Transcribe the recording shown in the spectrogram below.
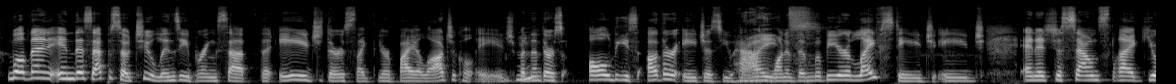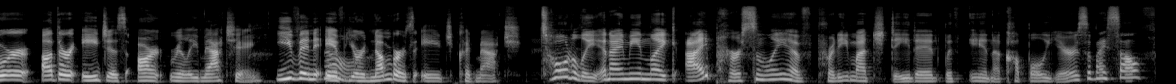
Well, then in this episode too, Lindsey brings up the age. There's like your biological age, mm-hmm. but then there's all these other ages you have. Right. One of them would be your life stage age. And it just sounds like your other ages aren't really matching, even no. if your numbers age could match. Totally. And I mean, like, I personally have pretty much dated within a couple years of myself.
